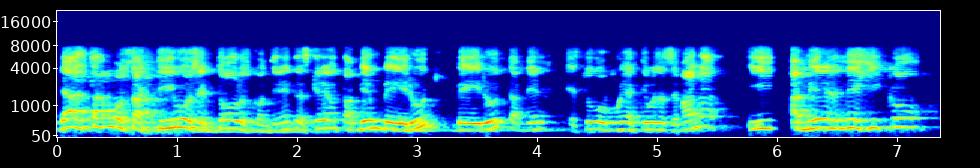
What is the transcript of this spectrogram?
Ya estamos activos en todos los continentes, creo. También Beirut, Beirut también estuvo muy activo esa semana. Y también en México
